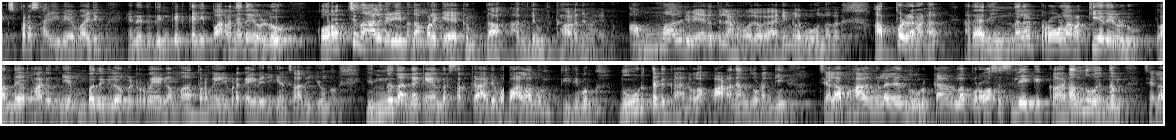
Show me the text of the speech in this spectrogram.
എക്സ്പ്രസ് ഹൈവേ വരും എന്ന് നിതിൻ ഗഡ്കരി പറഞ്ഞതേ ഉള്ളൂ. കുറച്ച് നാൾ കഴിയുമ്പോൾ നമ്മൾ കേൾക്കും ദാ അതിന്റെ ഉദ്ഘാടനമായിരുന്നു. അമ്മ അതിന് വേഗത്തിലാണ് ഓരോ കാര്യങ്ങൾ പോകുന്നത്. അപ്പോഴാണ് അതായത് ഇന്നലെ ട്രോൾ ഇറക്കിയതേ ഉള്ളൂ. വന്ദേ ഭാരതിന് എൺപത് കിലോമീറ്റർ വേഗം മാത്രമേ ഇവിടെ കൈവരിക്കാൻ സാധിക്കുന്നു ഇന്ന് തന്നെ കേന്ദ്ര സർക്കാർ വളവും തിരിവും നൂർത്തെടുക്കാനുള്ള പഠനം തുടങ്ങി ചില ഭാഗങ്ങളിൽ നൂർക്കാനുള്ള പ്രോസസ്സിലേക്ക് കടന്നുവെന്നും ചില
